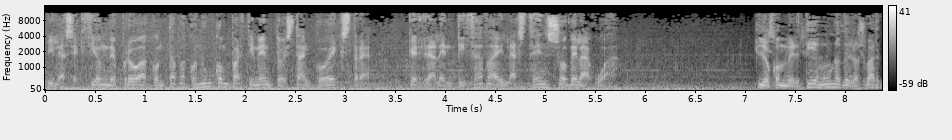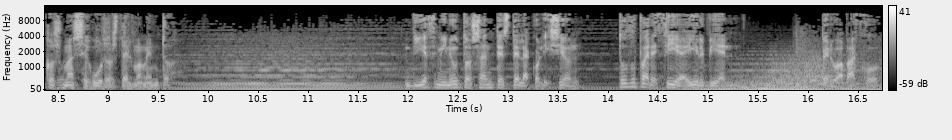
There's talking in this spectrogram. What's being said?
Y la sección de proa contaba con un compartimento estanco extra que ralentizaba el ascenso del agua. Lo convertía en uno de los barcos más seguros del momento. Diez minutos antes de la colisión, todo parecía ir bien. Pero abajo,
